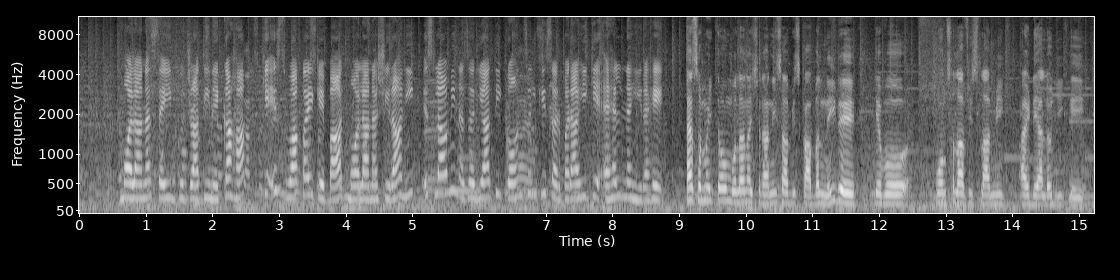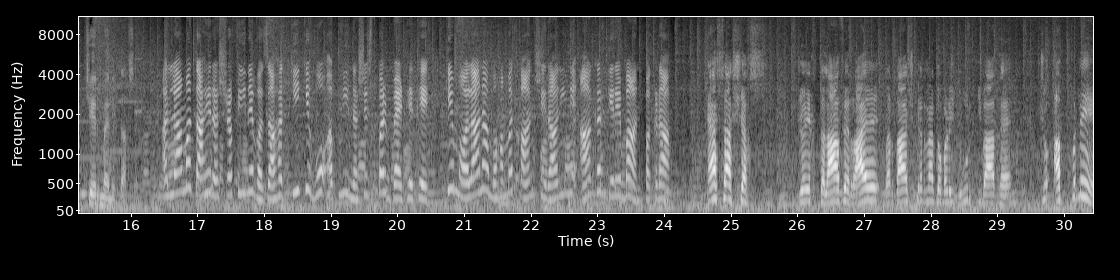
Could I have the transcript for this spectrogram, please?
मौलाना सईद गुजराती ने कहा कि इस वाक़े के बाद मौलाना शिरानी इस्लामी नजरियाती कौंसिल की सरबराही के अहल नहीं रहे। मैं समझता हूँ मौलाना शरानी साहब इस काबल नहीं रहे कि वो कौंसल ऑफ़ इस्लामिक आइडियालॉजी के चेयरमैन ही कर सकते अल्लामा ताहिर अशरफी ने वजाहत की कि वो अपनी नशिस्त पर बैठे थे कि मौलाना मोहम्मद खान शिरानी ने आकर गिरेबान पकड़ा। ऐसा शख्स जो इख्तलाफ राय बर्दाश्त करना तो बड़ी दूर की बात है जो अपने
